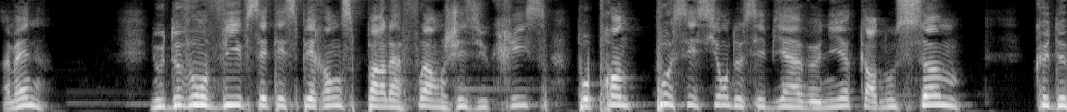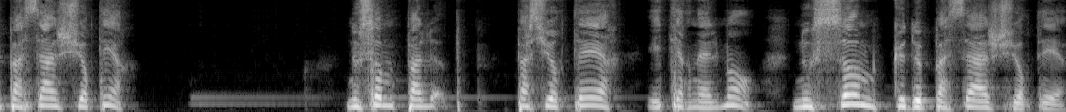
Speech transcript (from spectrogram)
Amen. Nous devons vivre cette espérance par la foi en Jésus-Christ pour prendre possession de ces biens à venir, car nous sommes que de passage sur terre. Nous ne sommes pas, sur terre éternellement. Nous sommes que de passage sur terre,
